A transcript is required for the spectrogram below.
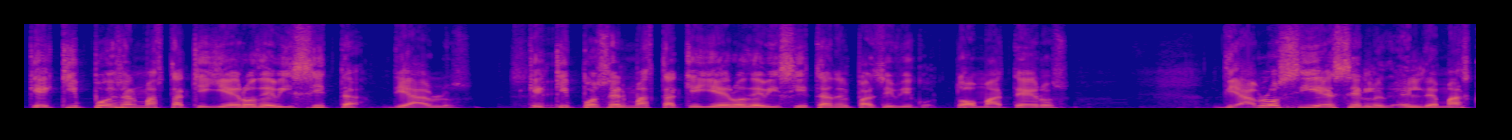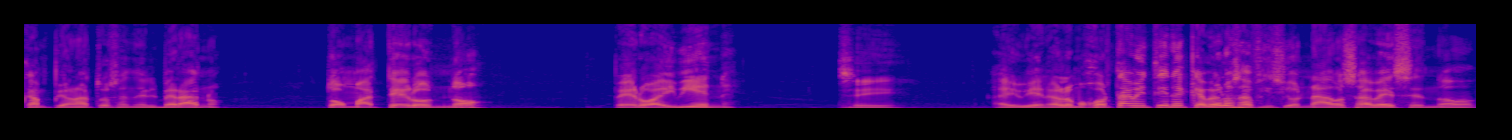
¿Qué equipo es el más taquillero de visita? Diablos. ¿Qué equipo es el más taquillero de visita en el Pacífico? Tomateros. Diablos sí es el, el de más campeonatos en el verano. Tomateros no. Pero ahí viene. Sí. Ahí viene. A lo mejor también tiene que ver los aficionados a veces, ¿no?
